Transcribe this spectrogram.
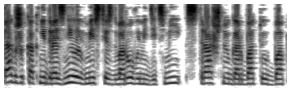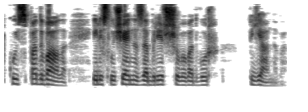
так же, как не дразнила вместе с дворовыми детьми страшную горбатую бабку из подвала или случайно забредшего во двор пьяного.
